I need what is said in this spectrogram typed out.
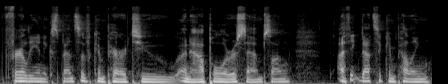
fairly inexpensive compared to an Apple or a Samsung, I think that's a compelling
